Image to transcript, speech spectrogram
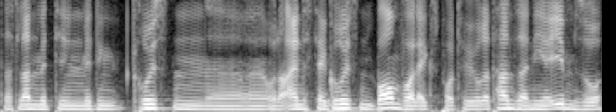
das Land mit den, mit den größten äh, oder eines der größten Baumwollexporteure, Tansania ebenso.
